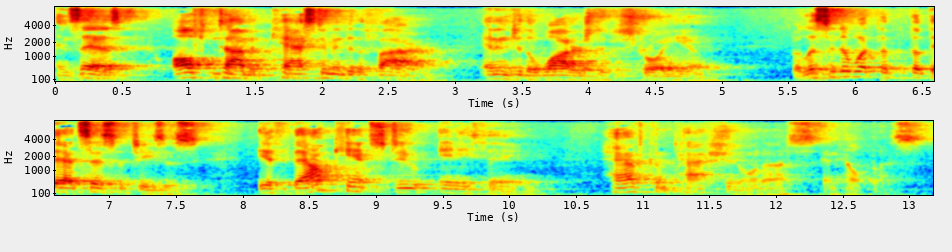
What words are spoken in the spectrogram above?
and says, Oftentimes it cast him into the fire and into the waters to destroy him. But listen to what the, the dad says to Jesus If thou canst do anything, have compassion on us and help us.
